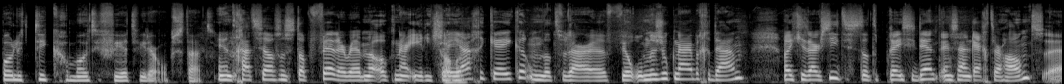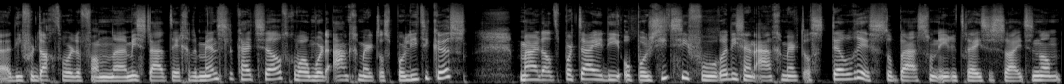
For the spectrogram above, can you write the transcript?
politiek gemotiveerd wie daarop staat. En het gaat zelfs een stap verder. We hebben ook naar Eritrea Sanne. gekeken, omdat we daar eh, veel onderzoek naar hebben gedaan. Wat je daar ziet is dat de president en zijn rechterhand, eh, die verdacht worden van eh, misdaad tegen de menselijkheid zelf, gewoon worden aangemerkt als politicus. Maar dat partijen die oppositie voeren, die zijn aangemerkt als terrorist op basis van Eritrese sites. En dan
